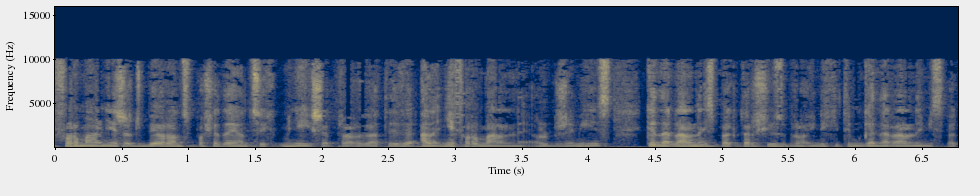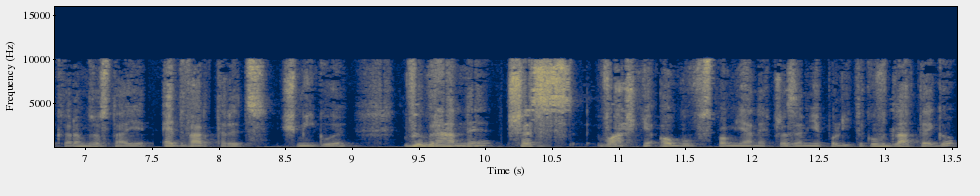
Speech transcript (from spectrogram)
formalnie rzecz biorąc posiadających mniejsze prerogatywy, ale nieformalne olbrzymie, jest Generalny Inspektor Sił Zbrojnych i tym generalnym inspektorem zostaje Edward Ryc Śmigły, wybrany przez właśnie obu wspomnianych przeze mnie polityków dlatego,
